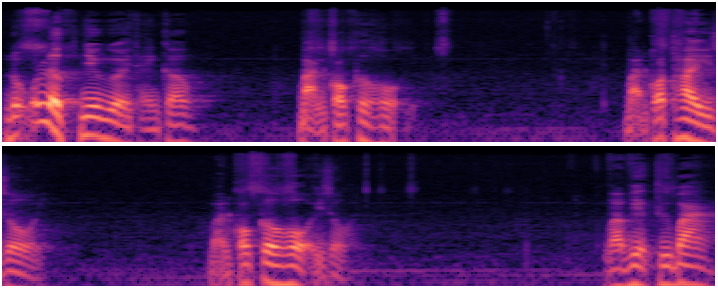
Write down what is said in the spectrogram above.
Nỗ lực như người thành công. Bạn có cơ hội. Bạn có thầy rồi. Bạn có cơ hội rồi. Và việc thứ ba,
